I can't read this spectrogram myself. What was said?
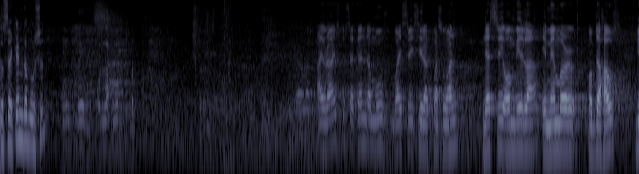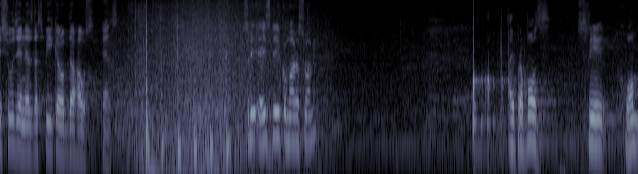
to second the motion. I rise to second the move by Sri Sirak Paswan that Sri Om Birla, a member of the House, be chosen as the Speaker of the House. Thanks. Sri H.D. Kumaraswamy. I propose Sri Om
